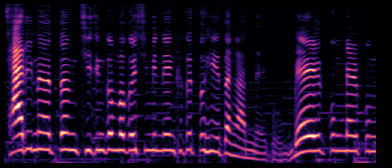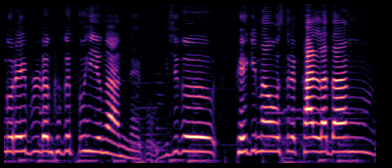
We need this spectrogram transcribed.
자리는 어떤 지진 거 먹으시면 낸 그것도 해당 안 내고 멜꿍멜꿍 노래 불른 그것도 희영 안 내고 미시그 괴기 나오스를 갈라당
